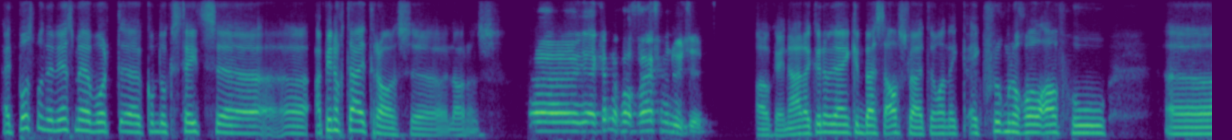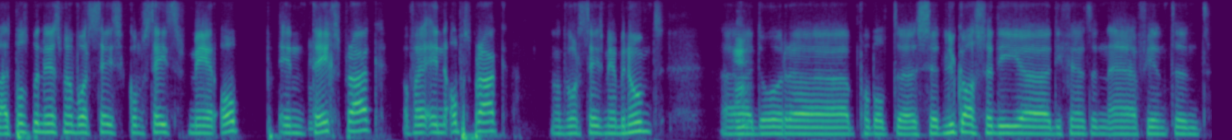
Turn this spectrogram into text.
Het postmodernisme wordt, uh, komt ook steeds... Uh, uh, heb je nog tijd trouwens, Laurens? ja, ik heb nog wel vijf minuten. Oké, nou dan kunnen we denk ik het beste afsluiten. Want ik, ik vroeg me nog wel af hoe het postmodernisme wordt steeds, komt steeds meer op in hm. tegenspraak. Of eh, in opspraak. Het wordt steeds meer benoemd. Uh, door uh, bijvoorbeeld uh, Sint-Lucas, die, die vindt, een, vindt, het,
